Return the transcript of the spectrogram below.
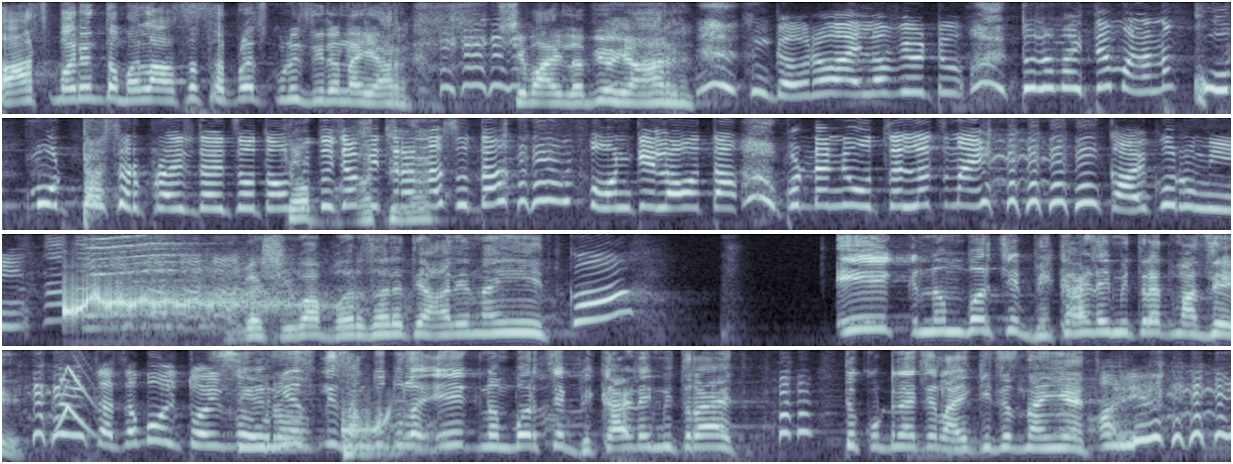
आजपर्यंत मला असं सरप्राईज कुणीच दिलं नाही यार. शिवा आय लव्ह यू यार. Gaurav I love you too तुला माहितीये मला ना खूप मोठा सरप्राईज द्यायचं होतं. क्या मी तुझ्या बात आहे मित्रांना यार. सुद्धा फोन केला होता पण त्यांनी उचललंच नाही. काय करू मी? अगं शिवा बर झाले ते आले नाहीत. का? एक नंबरचे भिकारडे मित्र आहेत माझे. कसं बोलतोय गौरव? सिरियसली सांगतो तुला एक नंबरचे भिकारडे मित्र आहेत. ते कुठण्याच्या लायकीचेच नाही आहेत अरे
